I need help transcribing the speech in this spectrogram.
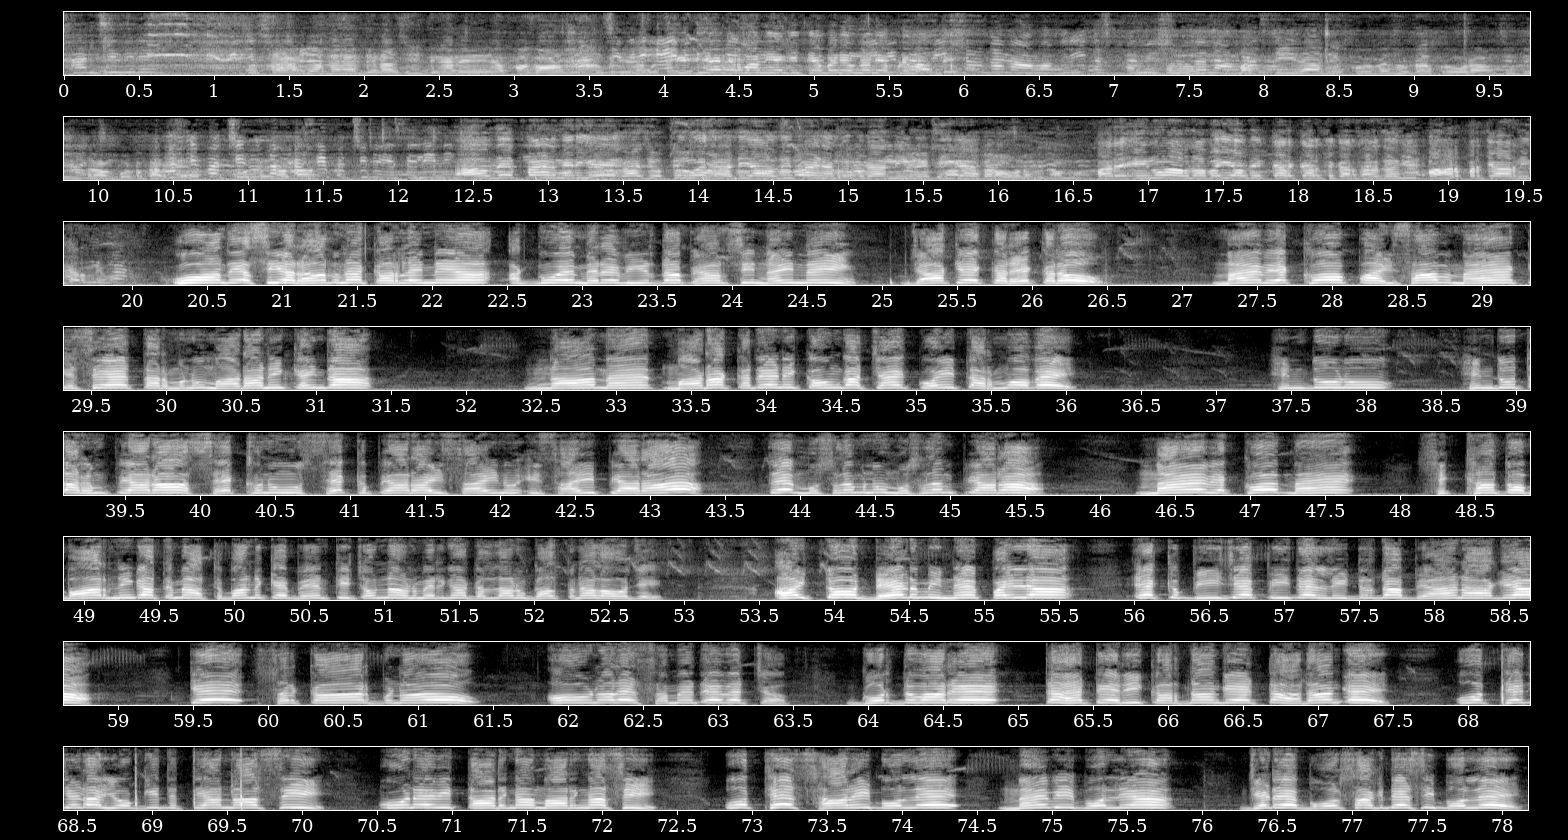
ਹਾਂਜੀ ਵੀਰੇ। ਸਾਹਿਬਜ਼ਾਦਿਆਂ ਨੇ ਦਿਨਾਂ ਸ਼ਹੀਦੀਆਂ ਦੇ ਆਪਾਂ ਗਾਉਣ ਬਣਾਉਣ ਹਾਂਜੀ ਵੀਰੇ ਕਿੰਨੀਆਂ ਕੁਰਬਾਨੀਆਂ ਕੀਤੀਆਂ ਬਣੇ ਉਹਨਾਂ ਨੇ ਆਪਣੇ ਵਾਸਤੇ? ਪਰਮੇਸ਼ਰ ਦਾ ਨਾਮ ਆ ਵੀਰੇ ਇਸ ਪਰਮੇਸ਼ਰ ਦਾ ਨਾਮ ਆ। 25 ਦਾ ਦੇਖੋ ਵੀ ਤੁਹਾਡਾ ਪ੍ਰੋਗਰਾਮ ਸੀ ਤੁਸੀਂ ਟਰਾਂਸਪੋਰਟ ਕਰ ਅਸੀਂ ਲਿਆ 25 ਨੂੰ ਤਾਂ ਅਸੀਂ 25 ਨੂੰ ਇਸੇ ਲਈ ਨਹੀਂ ਆਪਦੇ ਭੈਣ ਮੇਰੀ ਇਹ ਤੂੰ ਇਹ ਸਾਡੀ ਆਪਦੀ ਭੈਣ ਹੈ ਕੋਈ ਬਗਾਨੀ ਨਹੀਂ ਠੀਕ ਹੈ। ਕਰਾਉਣਾ ਇਹ ਕੰਮ ਪਰ ਇਹਨੂੰ ਆਪਦਾ ਬਾਈ ਆਪਦੇ ਘਰ ਘਰ ਚ ਕਰ ਸਕਦੇ ਸੀ ਬਾਹਰ ਪ੍ਰਚਾਰ ਨਹੀਂ ਕਰਨੇ। ਉਹ ਆਂਦੇ ਅਸੀਂ ਆਰਾਧਨਾ ਕਰ ਲੈਨੇ ਆ ਅੱਗੋਂ ਇਹ ਮੇਰੇ ਵੀਰ ਦਾ ਬਿਆਨ ਸੀ। ਨਹੀਂ ਨਹੀਂ ਜਾ ਕੇ ਘਰੇ ਕਰੋ। ਮੈਂ ਵੇਖੋ ਭਾਈ ਸਾਹਿਬ, ਮੈਂ ਕਿਸੇ ਧਰਮ ਨੂੰ ਮਾੜਾ ਨਹੀਂ ਕਹਿੰਦਾ। ਨਾ ਮੈਂ ਮਾੜਾ ਕਦੇ ਨਹੀਂ ਕਹੂੰਗਾ, ਚਾਹੇ ਕੋਈ ਧਰਮ ਹੋਵੇ। ਹਿੰਦੂ ਨੂੰ, ਹਿੰਦੂ ਧਰਮ ਪਿਆਰਾ, ਸਿੱਖ ਨੂੰ, ਸਿੱਖ ਪਿਆਰਾ, ਈਸਾਈ ਨੂੰ ਈਸਾਈ ਪਿਆਰਾ ਤੇ ਮੁਸਲਮ ਨੂੰ ਮੁਸਲਮ ਪਿਆਰਾ। ਮੈਂ ਵੇਖੋ, ਮੈਂ ਸਿੱਖਾਂ ਤੋਂ ਬਾਹਰ ਨਹੀਂਗਾ ਤੇ ਮੈਂ ਹੱਥ ਬੰਨ ਕੇ ਬੇਨਤੀ ਚਾਹੁੰਦਾ, ਹੁਣ ਮੇਰੀਆਂ ਗੱਲਾਂ ਨੂੰ ਗਲਤ ਨਾ ਲਓ ਜੇ। ਅੱਜ ਤੋਂ ਡੇਢ ਮਹੀਨੇ ਪਹਿਲਾਂ ਇੱਕ ਬੀਜੇਪੀ ਦੇ ਲੀਡਰ ਦਾ ਬਿਆਨ ਆ ਗਿਆ ਕਿ ਸਰਕਾਰ ਬਣਾਓ। ਆਉਣ ਵਾਲੇ ਸਮੇਂ ਦੇ ਵਿੱਚ ਗੁਰਦੁਆਰੇ ਢਹਿ ਢੇਰੀ ਕਰ ਦਾਂਗੇ ਢਾ ਦਾਂਗੇ। ਉੱਥੇ ਜਿਹੜਾ ਯੋਗੀ ਦਿੱਤਿਆ ਨਾਲ ਸੀ, ਉਹਨੇ ਵੀ ਤਾੜੀਆਂ ਮਾਰੀਆਂ ਸੀ। ਉੱਥੇ ਸਾਰੇ ਬੋਲੇ, ਮੈਂ ਵੀ ਬੋਲਿਆ, ਜਿਹੜੇ ਬੋਲ ਸਕਦੇ ਸੀ ਬੋਲੇ।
